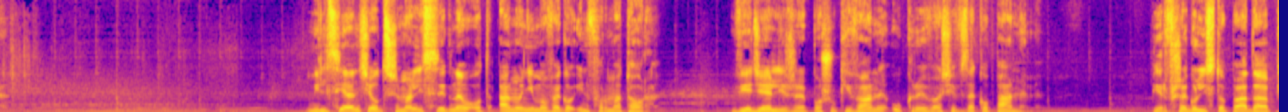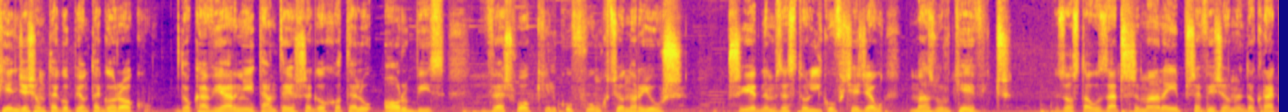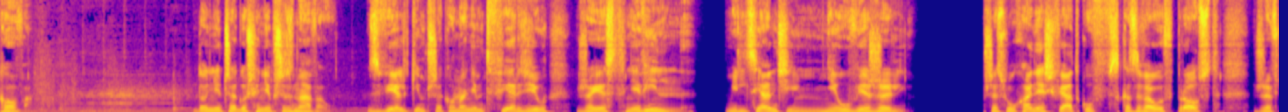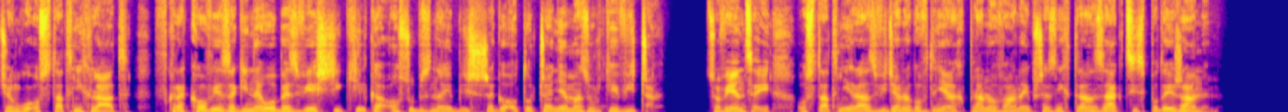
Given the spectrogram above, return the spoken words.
Milicjanci otrzymali sygnał od anonimowego informatora. Wiedzieli, że poszukiwany ukrywa się w Zakopanem. 1 listopada 1955 roku do kawiarni tamtejszego hotelu Orbis weszło kilku funkcjonariuszy. Przy jednym ze stolików siedział Mazurkiewicz. Został zatrzymany i przewieziony do Krakowa. Do niczego się nie przyznawał. Z wielkim przekonaniem twierdził, że jest niewinny. Milicjanci nie uwierzyli. Przesłuchania świadków wskazywały wprost, że w ciągu ostatnich lat w Krakowie zaginęło bez wieści kilka osób z najbliższego otoczenia Mazurkiewicza. Co więcej, ostatni raz widziano go w dniach planowanej przez nich transakcji z podejrzanym.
